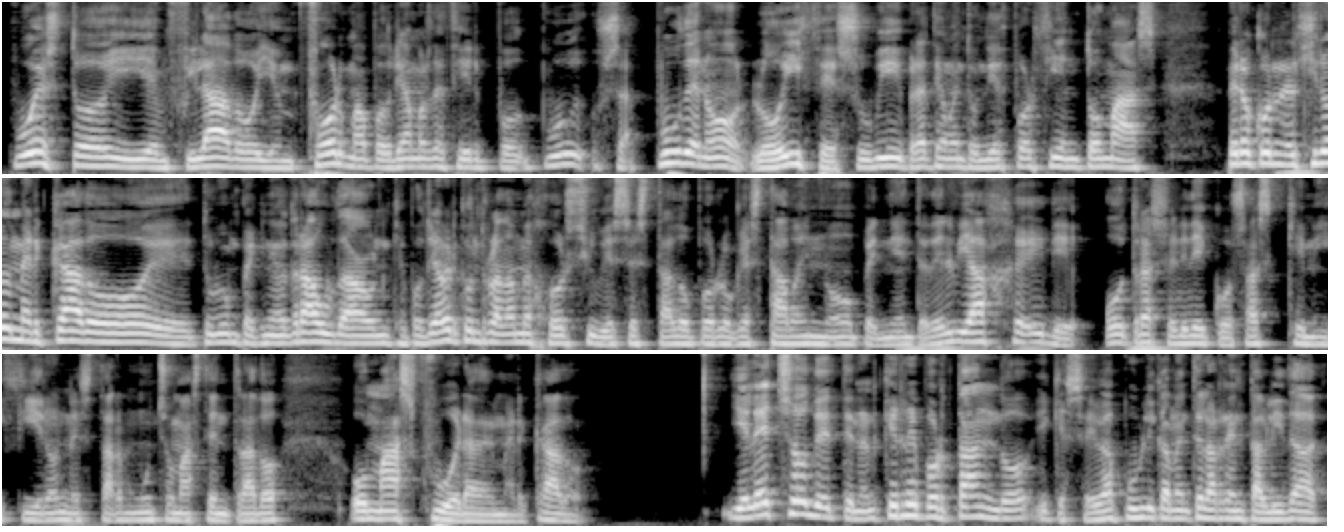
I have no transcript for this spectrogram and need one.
puesto y enfilado y en forma, podríamos decir, pude no, lo hice, subí prácticamente un 10% más, pero con el giro de mercado eh, tuve un pequeño drawdown que podría haber controlado mejor si hubiese estado por lo que estaba y no pendiente del viaje y de otra serie de cosas que me hicieron estar mucho más centrado o más fuera del mercado. Y el hecho de tener que ir reportando y que se vea públicamente la rentabilidad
